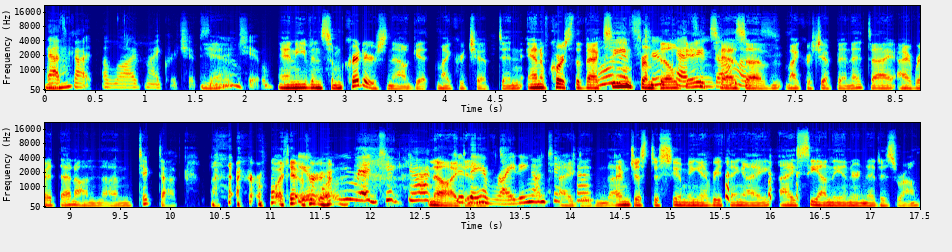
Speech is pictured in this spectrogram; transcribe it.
That's got a lot of microchips in Mm-hmm. Yeah. it too. And even some critters now get microchipped, and and of course the vaccine Oh, from true, Bill cats Gates has a microchip in it. I, I read that on on TikTok or You, whatever. you read TikTok? No, I Do they have writing on TikTok? I didn't. I'm just assuming everything I, I see on the internet is wrong.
